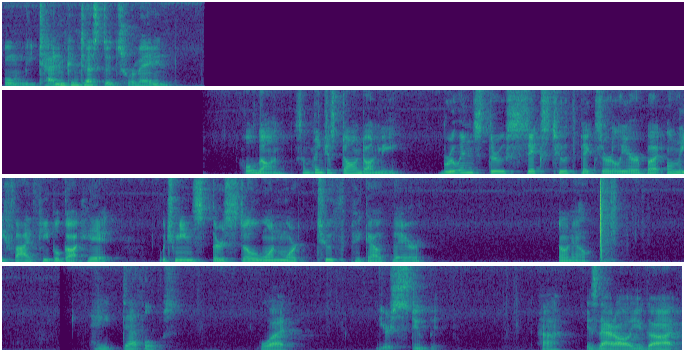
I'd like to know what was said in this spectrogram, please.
Only ten contestants remain. Hold on, something just dawned on me. Bruins threw six toothpicks earlier, but only five people got hit which means there's still one more toothpick out there. Oh no. Hey, devils. What? You're stupid. Huh, is that all you got?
